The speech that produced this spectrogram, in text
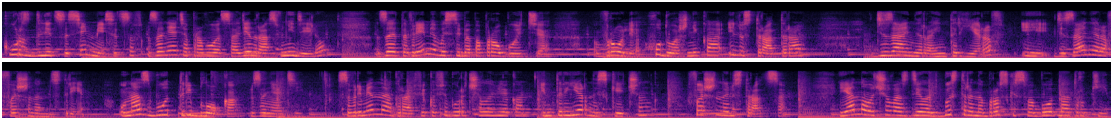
Курс длится 7 месяцев, занятия проводятся один раз в неделю. За это время вы себя попробуете в роли художника, иллюстратора, дизайнера интерьеров и дизайнера fashion-индустрии. У нас будет три блока занятий. Современная графика фигуры человека, интерьерный скетчинг, fashion-иллюстрация. Я научу вас делать быстрые наброски свободно от руки,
